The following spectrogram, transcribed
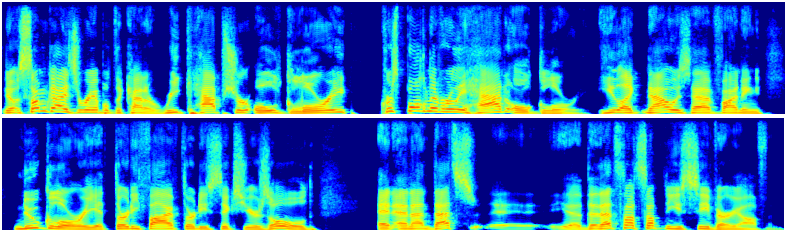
you know, some guys are able to kind of recapture old glory. Chris Paul never really had old glory. He like now is have finding new glory at 35, 36 years old. And and that's uh, you know, that's not something you see very often.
